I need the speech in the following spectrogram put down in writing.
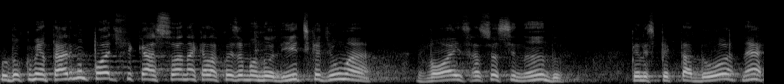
O documentário não pode ficar só naquela coisa monolítica de uma voz raciocinando pelo espectador, né?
